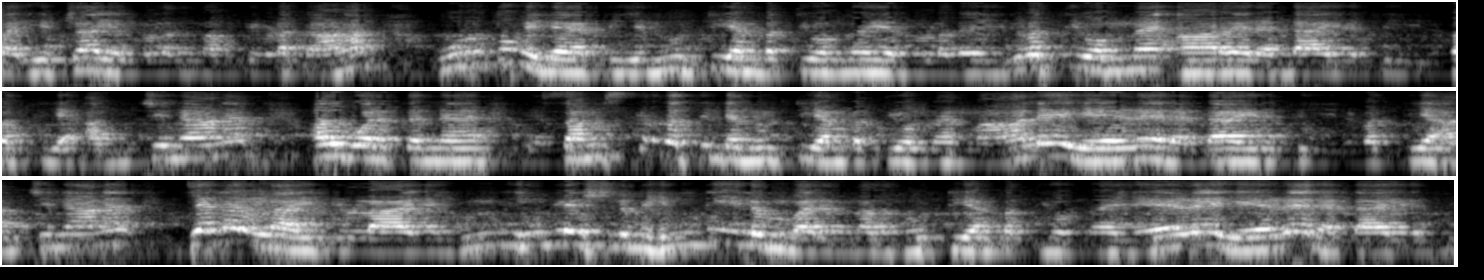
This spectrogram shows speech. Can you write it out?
പരീക്ഷ എന്നുള്ളത് നമുക്ക് ഇവിടെ കാണാം. ഉറുദുവിലെ നൂറ്റി എൺപത്തി ഒന്ന് എന്നുള്ളത് ഇരുപത്തി ഒന്ന് ആറ് രണ്ടായിരത്തി ഇരുപത്തി അഞ്ചിനാണ്. അതുപോലെ തന്നെ സംസ്കൃതത്തിന്റെ നൂറ്റി അമ്പത്തി ഒന്ന് നാല് ഏഴ് രണ്ടായിരത്തി ഇരുപത്തി അഞ്ചിനാണ് ജനറൽ ആയിട്ടുള്ള ഇംഗ്ലീഷിലും ഹിന്ദിയിലും വരുന്നത് നൂറ്റി അമ്പത്തി ഒന്ന് ഏഴ് ഏഴ് രണ്ടായിരത്തി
